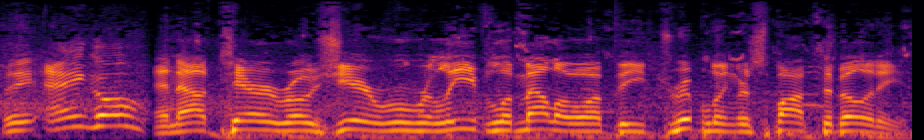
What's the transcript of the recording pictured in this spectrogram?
The angle. And now Terry Rozier will relieve LaMelo of the dribbling responsibilities.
